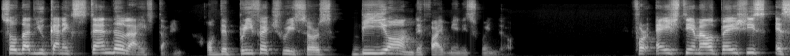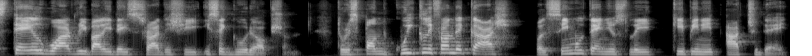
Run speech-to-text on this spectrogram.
so that you can extend the lifetime of the prefetch resource beyond the five minutes window. For HTML pages, a stale while revalidate strategy is a good option to respond quickly from the cache while simultaneously keeping it up to date.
